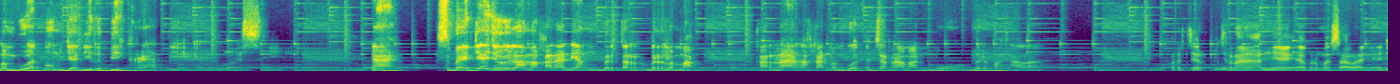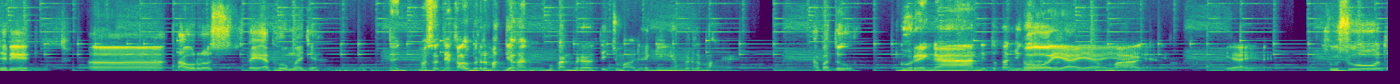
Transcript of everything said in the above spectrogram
membuatmu menjadi lebih kreatif. Nah, sebaiknya jauhilah makanan yang berter- berlemak karena akan membuat pencernaanmu bermasalah. Pencernaannya ya bermasalah ya. Jadi eh Taurus stay at home aja. Dan maksudnya kalau berlemak jangan bukan berarti cuma daging yang berlemak ya. Apa tuh? Gorengan itu kan juga Oh iya iya. lemak. Iya iya. iya. Susu itu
